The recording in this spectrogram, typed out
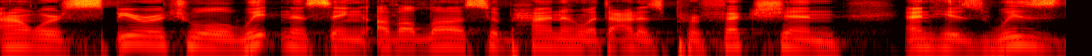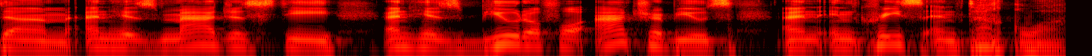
our spiritual witnessing of Allah subhanahu wa ta'ala's perfection and His wisdom and His majesty and His beautiful attributes and increase in taqwa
